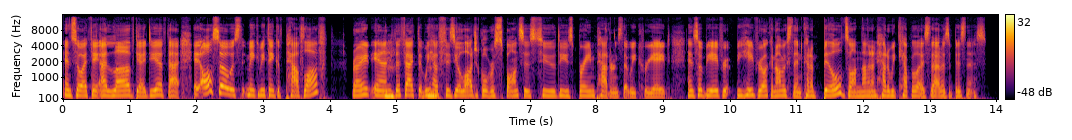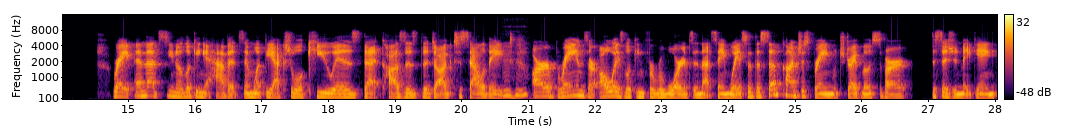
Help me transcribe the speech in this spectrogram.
and so I think I love the idea of that. It also is making me think of Pavlov right? And mm-hmm. the fact that we mm-hmm. have physiological responses to these brain patterns that we create. And so behavior, behavioral economics then kind of builds on that. And how do we capitalize that as a business? Right. And that's, you know, looking at habits and what the actual cue is that causes the dog to salivate. Mm-hmm. Our brains are always looking for rewards in that same way. So the subconscious brain, which drive most of our decision making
